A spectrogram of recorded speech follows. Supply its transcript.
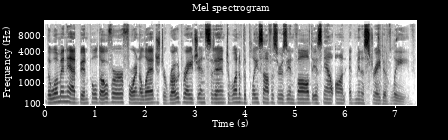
The woman had been pulled over for an alleged road rage incident. One of the police officers involved is now on administrative leave.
